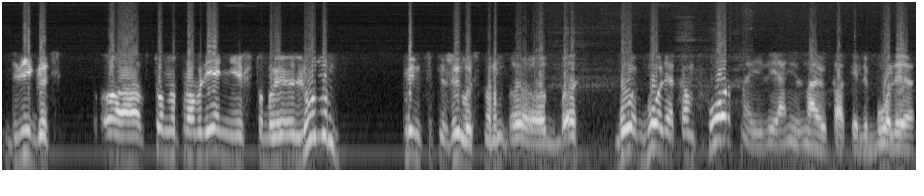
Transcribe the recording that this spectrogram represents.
двигать э, в том направлении, чтобы людям, в принципе, жилось э, более комфортно, или я не знаю как, или более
